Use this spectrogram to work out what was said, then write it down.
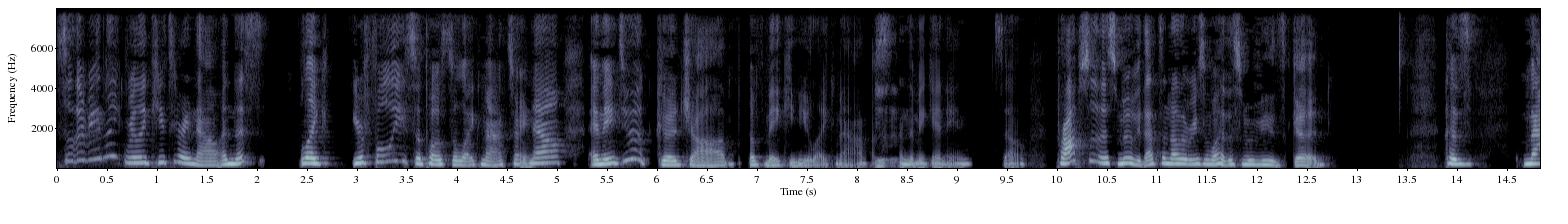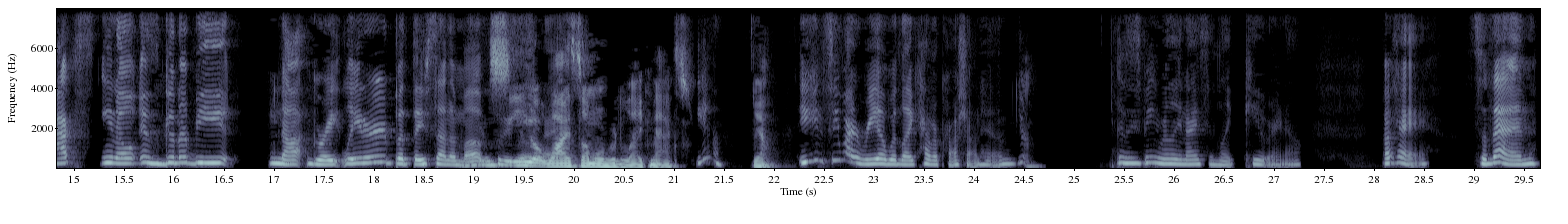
So they're being like really cutesy right now. And this, like, you're fully supposed to like Max right now. And they do a good job of making you like Max Mhm. in the beginning. So props to this movie. That's another reason why this movie is good. Because Max, you know, is gonna be not great later, but they set him you up can to see really nice. why someone would like Max. Yeah. Yeah. You can see why Rhea would like have a crush on him. Yeah. Because he's being really nice and like cute right now. Okay. So then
